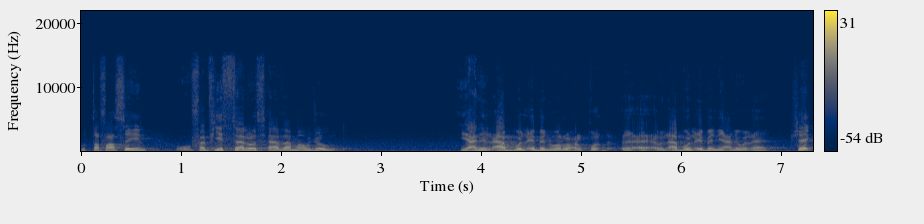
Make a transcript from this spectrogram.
والتفاصيل. ففي الثالوث هذا موجود. يعني الأب والابن والروح القدس الأب والابن يعني مش هيك؟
